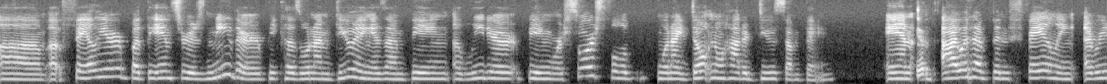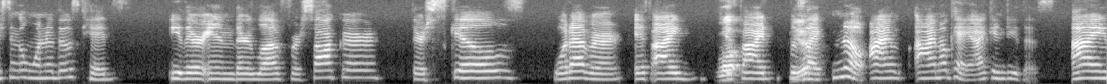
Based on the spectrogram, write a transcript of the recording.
um a failure but the answer is neither because what i'm doing is i'm being a leader being resourceful when i don't know how to do something and Yep. i would have been failing every single one of those kids either in their love for soccer their skills whatever if i Well, if i was yeah. like no i'm i'm okay i can do this i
